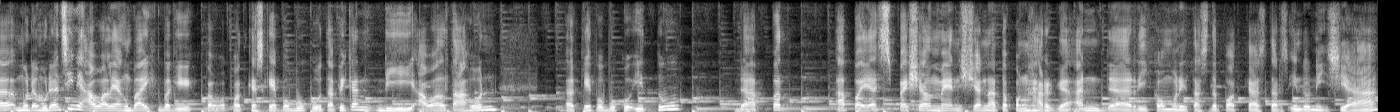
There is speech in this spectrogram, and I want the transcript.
eh, mudah-mudahan sih ini awal yang baik bagi po- podcast Kepo Buku. Tapi kan di awal tahun eh, Kepo Buku itu dapat apa ya special mention atau penghargaan dari komunitas The Podcasters Indonesia.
